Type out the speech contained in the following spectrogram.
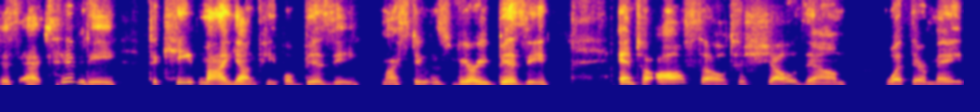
this activity to keep my young people busy, my students very busy, and to also to show them what they're made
